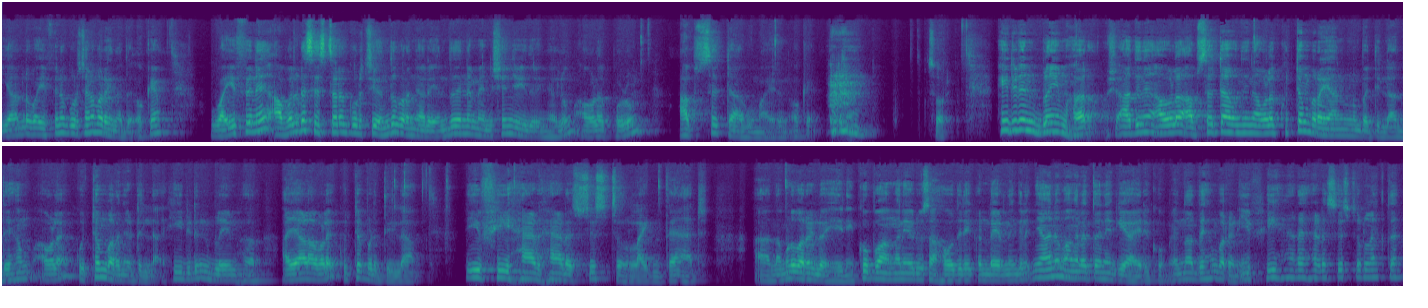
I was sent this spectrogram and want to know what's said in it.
ഇയാളുടെ വൈഫിനെ കുറിച്ചാണ് പറയുന്നത്. ഓക്കെ വൈഫിന് അവളുടെ സിസ്റ്ററെ കുറിച്ച് എന്ത് പറഞ്ഞാലും എന്ത് തന്നെ മെൻഷൻ ചെയ്ത് കഴിഞ്ഞാലും അവളെപ്പോഴും അപ്സെറ്റ് ആകുമായിരുന്നു. Okay sorry he didn't blame her പക്ഷെ അതിന് അവൾ അപ്സെറ്റ് ആവുന്നതിന് അവളെ കുറ്റം പറയാനൊന്നും പറ്റില്ല. അദ്ദേഹം അവളെ കുറ്റം പറഞ്ഞിട്ടില്ല. ഹി ഡിഡൻ ബ്ലെയിം ഹർ അയാൾ അവളെ കുറ്റപ്പെടുത്തിയില്ല. If he had had a sister like that നമ്മൾ പറയല്ലോ എനിക്കിപ്പോൾ അങ്ങനെ ഒരു സഹോദരിയൊക്കെ ഉണ്ടായിരുന്നെങ്കിൽ ഞാനും അങ്ങനെ തന്നെയൊക്കെ ആയിരിക്കും എന്ന് അദ്ദേഹം പറയണം. If he had had a sister like that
